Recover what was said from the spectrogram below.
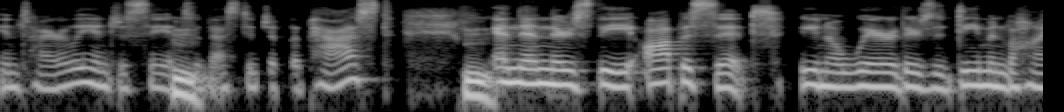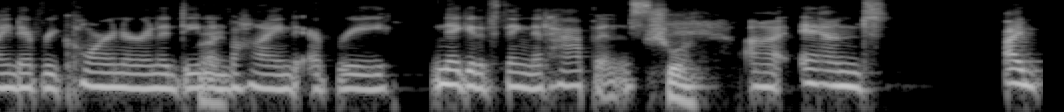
entirely and just say it's hmm. a vestige of the past. Hmm. And then there's the opposite, you know, where there's a demon behind every corner and a demon right. behind every negative thing that happens. Sure. Uh, and I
